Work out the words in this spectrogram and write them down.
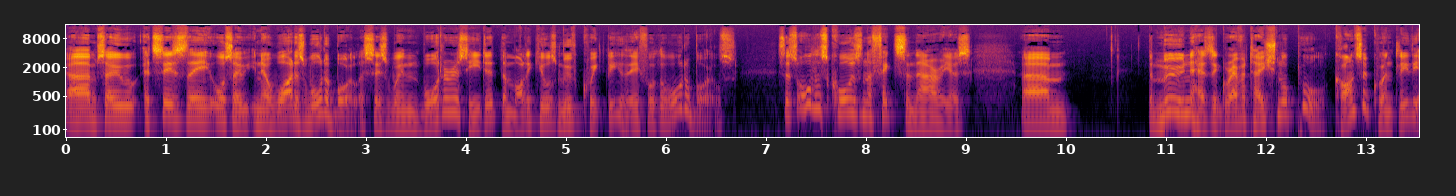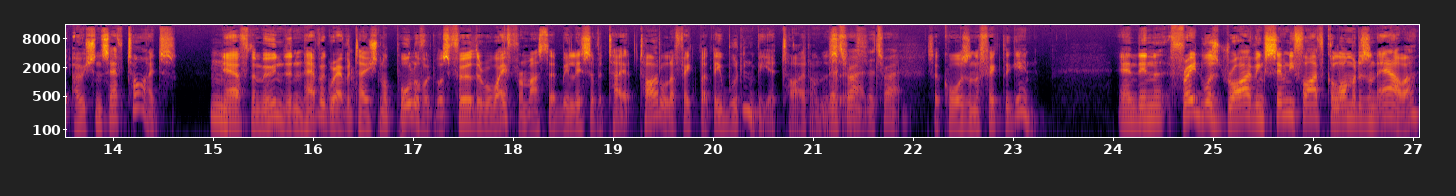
Um, so it says they also, you know, why does water boil? It says when water is heated, the molecules move quickly, therefore the water boils. So it's all this cause and effect scenarios. Um, the moon has a gravitational pull. Consequently, the oceans have tides. Now, if the moon didn't have a gravitational pull, if it was further away from us, there'd be less of a tidal effect, but there wouldn't be a tide on the this That's earth. right. That's right. So cause and effect again. And then Fred was driving 75 kilometres an hour.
